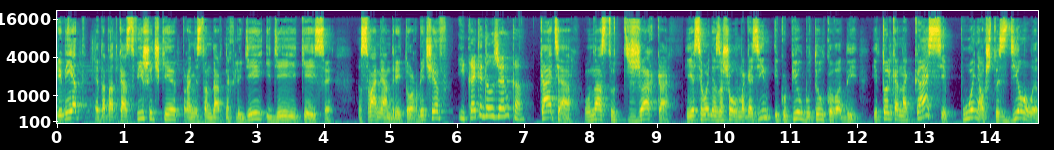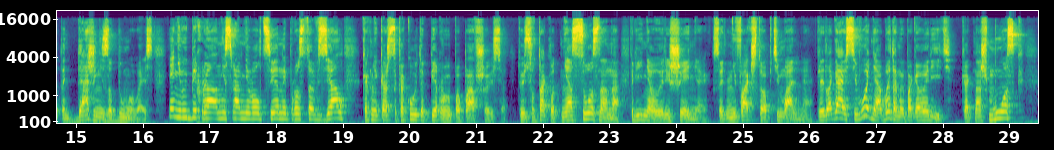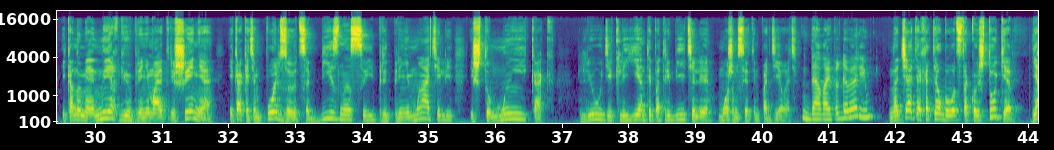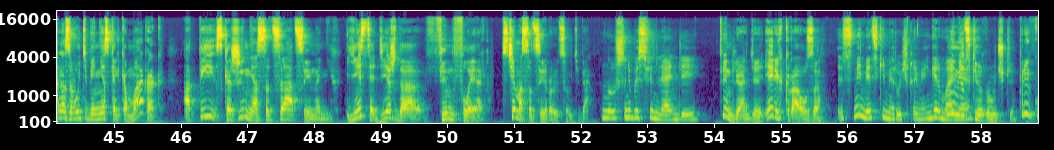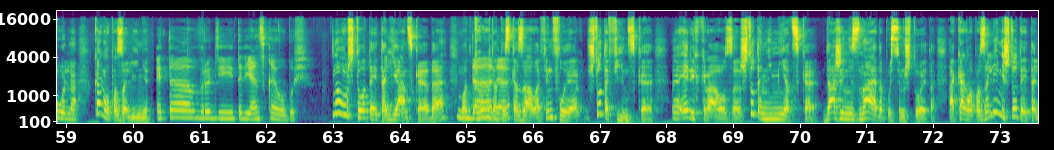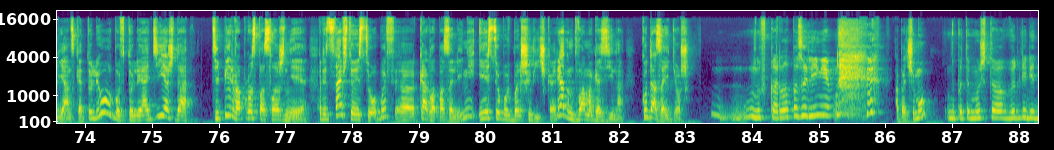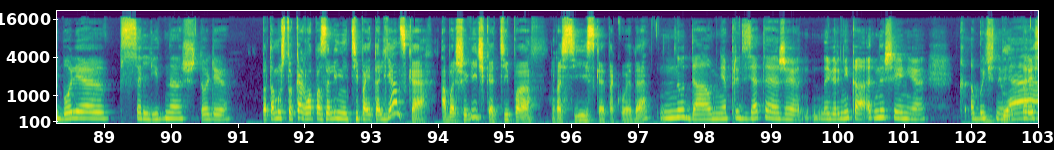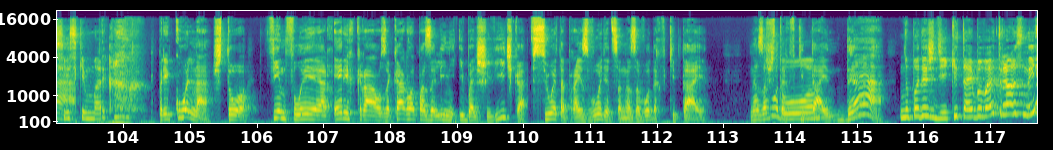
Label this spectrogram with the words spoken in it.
Привет! Это подкаст «Фишечки» про нестандартных людей, идеи и кейсы. С вами Андрей Торбичев. И Катя Долженко. Катя, у нас тут жарко. Я сегодня зашел в магазин и купил бутылку воды. И только на кассе понял, что сделал это, даже не задумываясь. Я не выбирал, не сравнивал цены, просто взял, как мне кажется, какую-то первую попавшуюся. То есть вот так вот неосознанно принял решение. Кстати, не факт, что оптимальное. Предлагаю сегодня об этом и поговорить. Как наш мозг, экономия энергию, принимает решения, и как этим пользуются бизнесы, предприниматели, и что мы, как люди, клиенты, потребители можем с этим поделать. Давай поговорим. Начать я хотел бы вот с такой штуки. Я назову тебе несколько марок, а ты скажи мне ассоциации на них. Есть одежда Finflare. С чем ассоциируется у тебя? Ну, что-нибудь с Финляндией. Финляндия. Эрих Крауза. С немецкими ручками. Германия. Немецкие ручки. Прикольно. Карло Пазолини. Это вроде итальянская обувь ну, что-то итальянское, да? Вот да, круто да. ты сказала, Финфлер, что-то финское, э, Эрих Крауза, что-то немецкое, даже не зная, допустим, что это. А Карло Пазолини что-то итальянское, то ли обувь, то ли одежда. Теперь вопрос посложнее. Представь, что есть обувь э, Карло Пазолини и есть обувь Большевичка. Рядом два магазина. Куда зайдешь? Ну, в Карло Пазолини. А почему? Ну, потому что выглядит более солидно, что ли. Потому что Карла Пазолини типа итальянская, а большевичка типа российская такое, да? Ну да, у меня предвзятое же наверняка отношение к обычным да. российским маркам. Прикольно, что Фин Флэр, Эрих Крауза, Карла Пазолини и большевичка все это производится на заводах в Китае. На заводах что? в Китае. Да! Ну подожди, Китай бывает разный.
